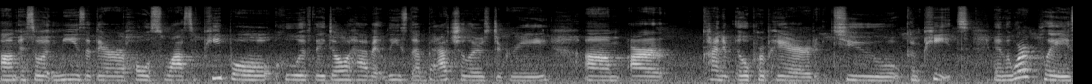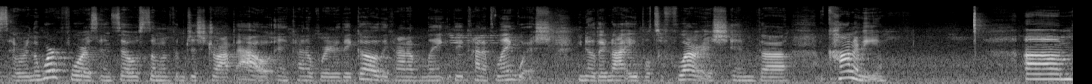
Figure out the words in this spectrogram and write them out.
Um, and so it means that there are whole swaths of people who, if they don't have at least a bachelor's degree, um, are kind of ill prepared to compete in the workplace or in the workforce. And so some of them just drop out and kind of where do they go? They kind of lang- they kind of languish. You know they're not able to flourish in the economy um,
